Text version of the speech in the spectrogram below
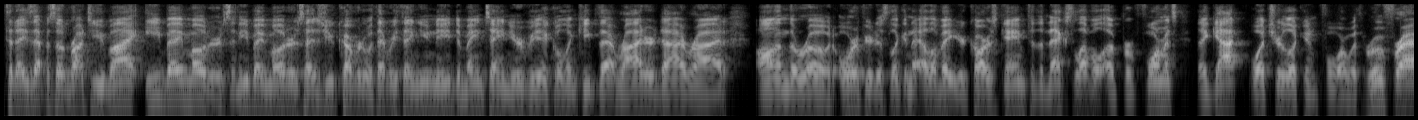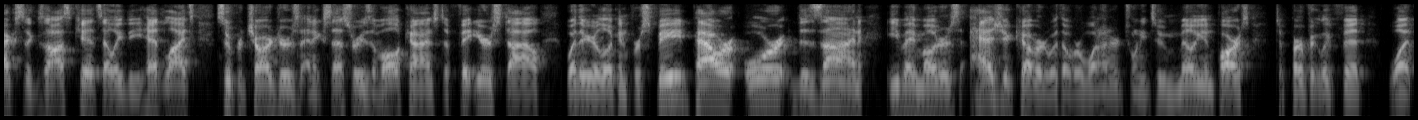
today's episode brought to you by eBay Motors. And eBay Motors has you covered with everything you need to maintain your vehicle and keep that ride or die ride on the road. Or if you're just looking to elevate your car's game to the next level of performance, they got what you're looking for with roof racks, exhaust kits, LED headlights, superchargers, and accessories of all kinds to fit your style. Whether you're looking for speed, power, or design, eBay Motors has you covered with over 122 million parts to perfectly fit what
